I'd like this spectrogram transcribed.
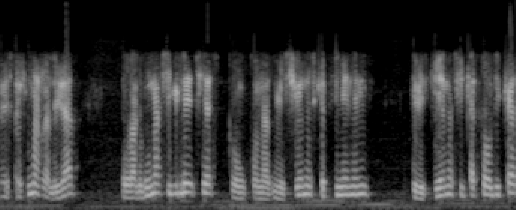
es, es una realidad, por algunas iglesias con, con las misiones que tienen cristianas y católicas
